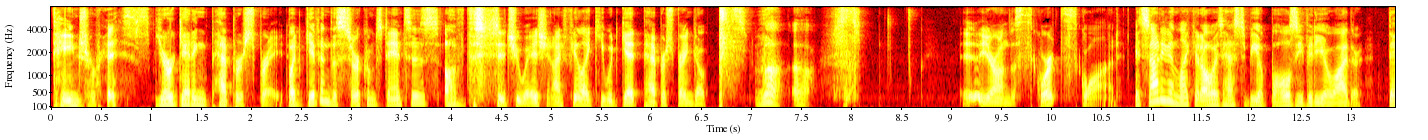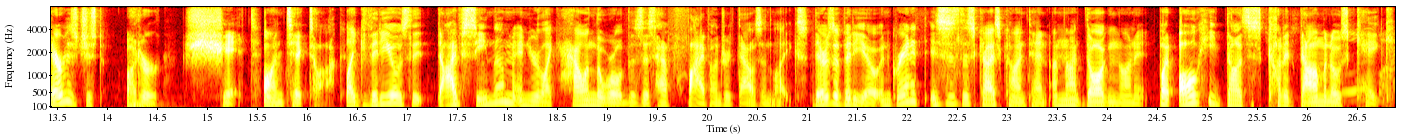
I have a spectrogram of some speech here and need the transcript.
dangerous. You're getting pepper sprayed. But given the circumstances of the situation, I feel like he would get pepper spray and go. Ew, uh, You're on the squirt squad. It's not even like it always has to be a ballsy video either. There is just utter shit on TikTok. Like videos that I've seen them and you're like, how in the world does this have 500,000 likes? There's a video, and granted, this is this guy's content. I'm not dogging on it. But all he does is cut a Domino's cake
